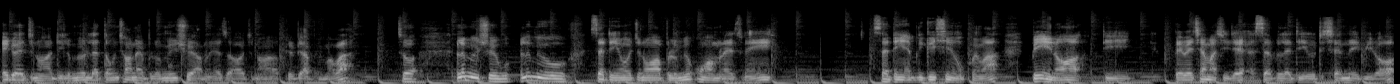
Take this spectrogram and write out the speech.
အဲ့တော့ကျွန်တော်ကဒီလိုမျိုးလက်သုံးချောင်းနဲ့ဘယ်လိုမျိုးရွှေ့ရမလဲဆိုတော့ကျွန်တော်ပြောပြပေးမှာပါဆိုတော့အဲ့လိုမျိုးရွှေ့ဖို့အဲ့လိုမျိုး setting ကိုကျွန်တော်ကဘယ်လိုမျိုး on ရမလဲဆိုရင် setting application ကိုဖွင့်ပါပြီးရင်တော့ဒီဘယ်ဘက်ချက်မှရှိတဲ့ accessibility ကိုတစ်ချက်နှိပ်ပြီးတော့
